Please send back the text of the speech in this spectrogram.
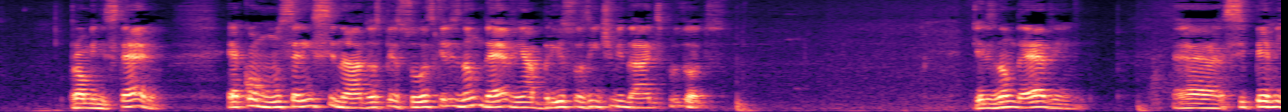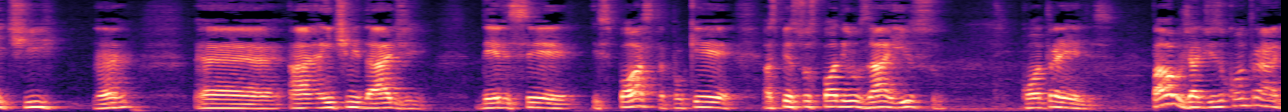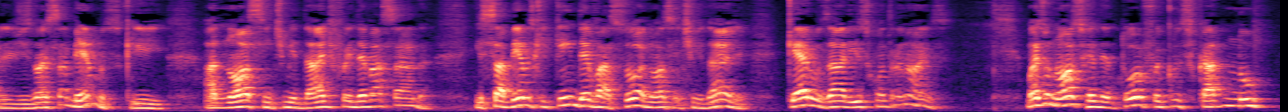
para o ministério, é comum ser ensinado às pessoas que eles não devem abrir suas intimidades para os outros. Que eles não devem é, se permitir né, é, a intimidade deles ser exposta, porque as pessoas podem usar isso contra eles. Paulo já diz o contrário, ele diz: Nós sabemos que a nossa intimidade foi devassada. E sabemos que quem devassou a nossa intimidade quer usar isso contra nós. Mas o nosso redentor foi crucificado nu.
